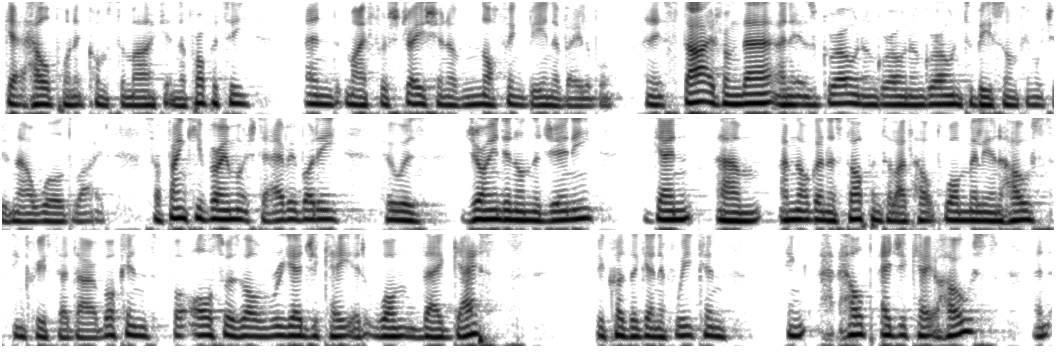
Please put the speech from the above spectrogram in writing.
get help when it comes to marketing the property and my frustration of nothing being available. And it started from there and it has grown and grown and grown to be something which is now worldwide. So thank you very much to everybody who has joined in on the journey. Again, um, I'm not going to stop until I've helped 1 million hosts increase their direct bookings, but also as well re educated one, their guests. Because again, if we can in- help educate hosts and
